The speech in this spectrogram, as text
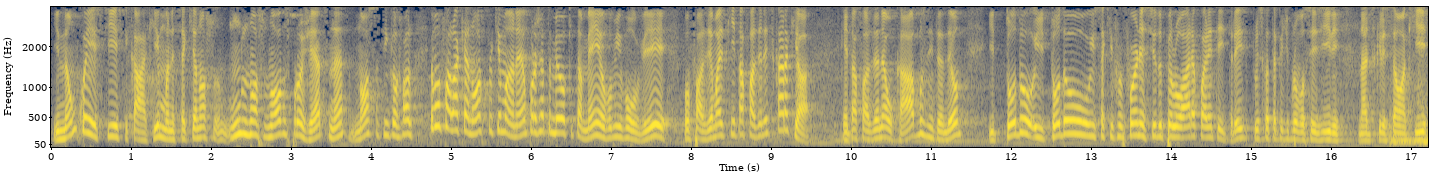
e não conhecia esse carro aqui, mano, esse aqui é nosso, um dos nossos novos projetos, né? Nossa, assim que eu falo. Eu vou falar que é nosso porque, mano, é um projeto meu aqui também, eu vou me envolver, vou fazer, mas quem tá fazendo é esse cara aqui, ó. Quem tá fazendo é o Cabos, entendeu? E todo, e todo isso aqui foi fornecido pelo Área 43, por isso que eu até pedi pra vocês irem na descrição aqui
